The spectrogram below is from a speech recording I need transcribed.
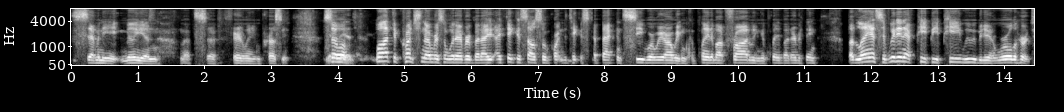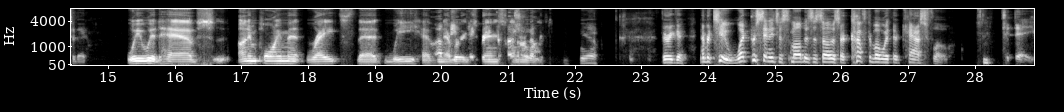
seventy-eight million. That's uh, fairly impressive. Yeah, so it we'll have to crunch numbers and whatever, but I, I think it's also important to take a step back and see where we are. We can complain about fraud. We can complain about everything. But Lance, if we didn't have PPP, we would be in a world of hurt today. We would have unemployment rates that we have Uh, never experienced in our life. Yeah. Very good. Number two, what percentage of small business owners are comfortable with their cash flow today?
